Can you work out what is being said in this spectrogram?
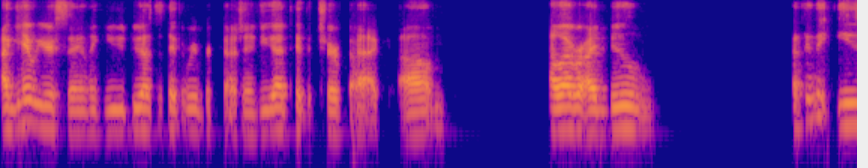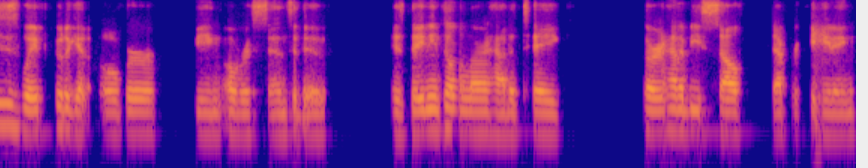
I get what you're saying. Like you do have to take the repercussions. You got to take the chirp back. Um, however, I do. I think the easiest way for people to get over being oversensitive is they need to learn how to take, learn how to be self-deprecating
